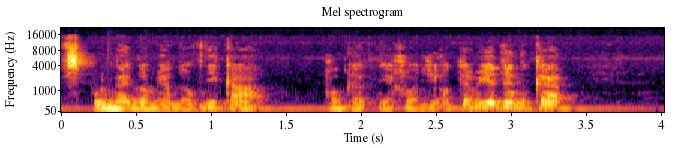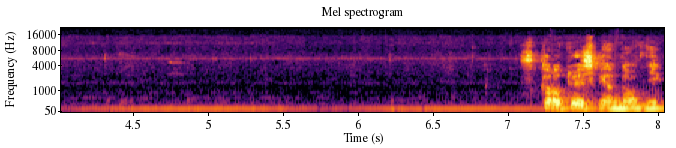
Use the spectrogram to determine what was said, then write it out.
wspólnego mianownika, konkretnie chodzi o tę jedynkę. Skoro tu jest mianownik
